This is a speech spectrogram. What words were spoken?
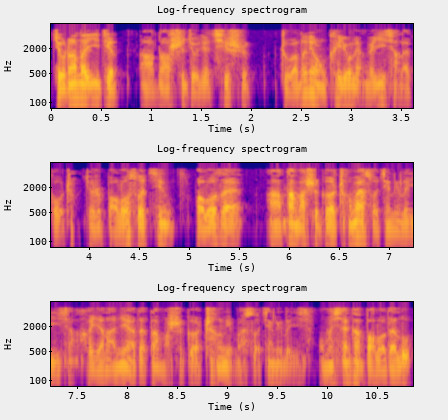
九章的一节啊到十九节，其实主要的内容可以有两个意象来构成，就是保罗所经保罗在啊大马士革城外所经历的意象，和亚拿尼亚在大马士革城里面所经历的意象。我们先看保罗在路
